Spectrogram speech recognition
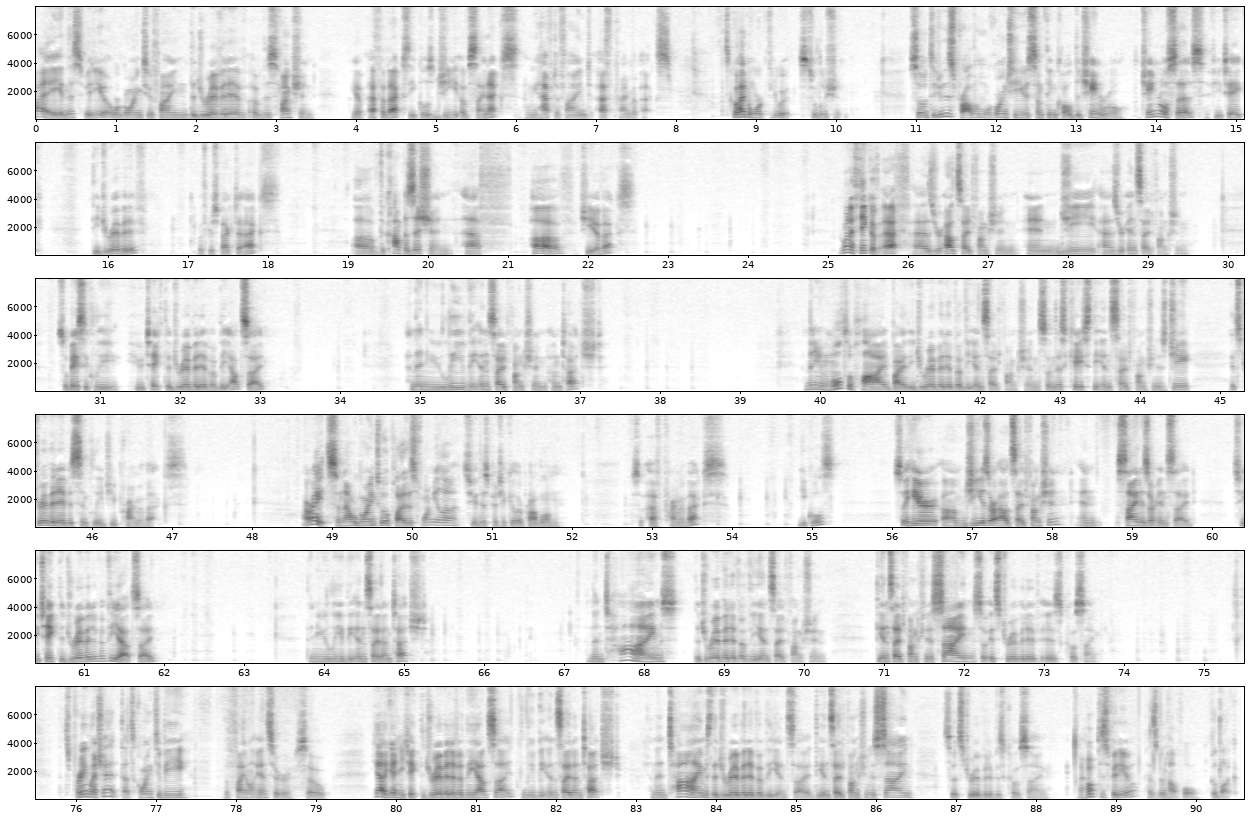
Hi, in this video we're going to find the derivative of this function. We have f of x equals g of sine x, and we have to find f prime of x. Let's go ahead and work through it. Solution. So to do this problem, we're going to use something called the chain rule. The chain rule says if you take the derivative with respect to x of the composition f of g of x, you want to think of f as your outside function and g as your inside function. So basically, you take the derivative of the outside, and then you leave the inside function untouched, and then you multiply by the derivative of the inside function. So in this case, the inside function is g. Its derivative is simply g prime of x. All right, so now we're going to apply this formula to this particular problem. So f prime of x equals, so here um, g is our outside function and sine is our inside. So you take the derivative of the outside, then you leave the inside untouched, and then times the derivative of the inside function. The inside function is sine, so its derivative is cosine. That's pretty much it. That's going to be the final answer. So yeah, again, you take the derivative of the outside, leave the inside untouched, and then times the derivative of the inside. The inside function is sine, so its derivative is cosine. I hope this video has been helpful. Good luck.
